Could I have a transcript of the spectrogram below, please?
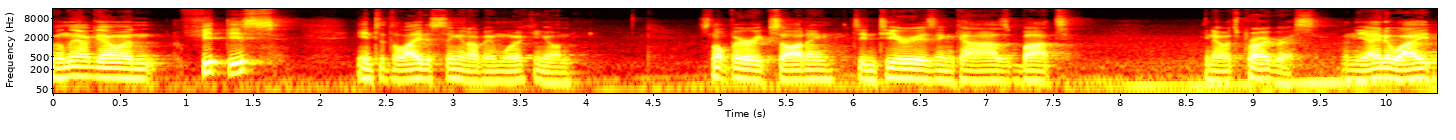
We'll now go and fit this into the latest thing that I've been working on. It's not very exciting. It's interiors in cars, but you know, it's progress. And the 808,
